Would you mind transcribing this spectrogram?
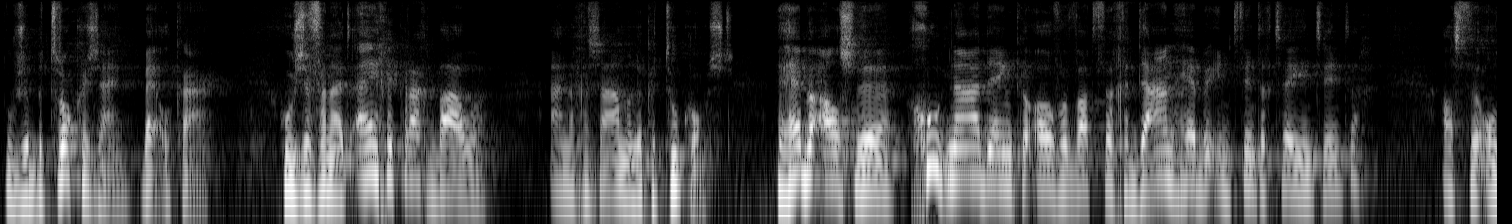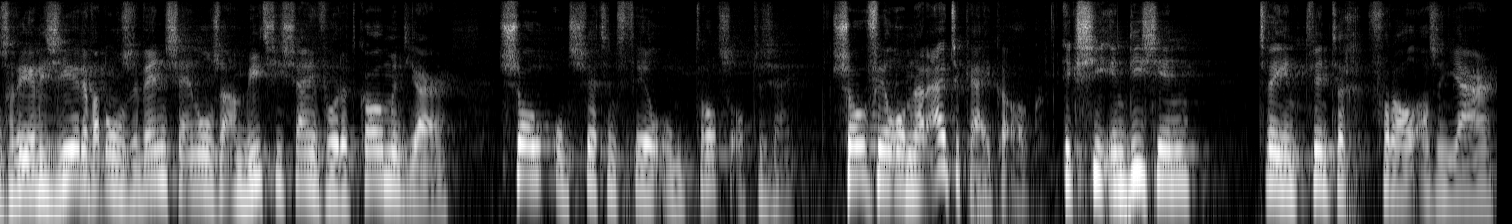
Hoe ze betrokken zijn bij elkaar. Hoe ze vanuit eigen kracht bouwen aan een gezamenlijke toekomst. We hebben als we goed nadenken over wat we gedaan hebben in 2022, als we ons realiseren wat onze wensen en onze ambities zijn voor het komend jaar, zo ontzettend veel om trots op te zijn. Zoveel om naar uit te kijken ook. Ik zie in die zin 22 vooral als een jaar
